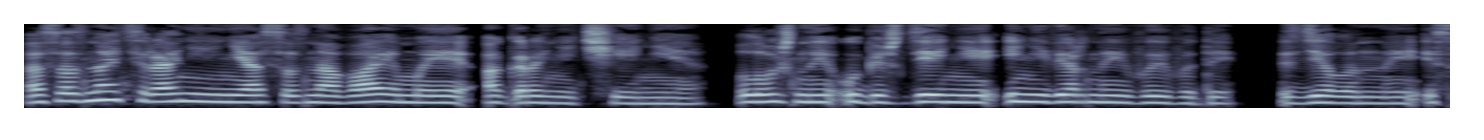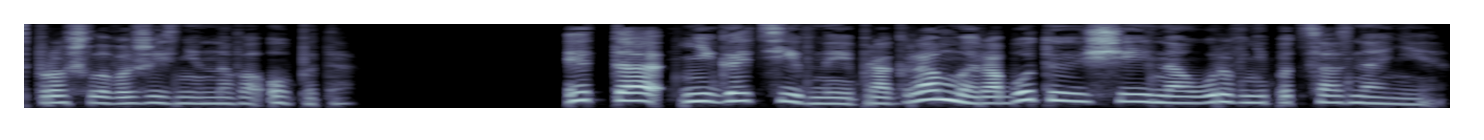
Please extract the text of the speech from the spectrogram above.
осознать ранее неосознаваемые ограничения, ложные убеждения и неверные выводы, сделанные из прошлого жизненного опыта. Это негативные программы, работающие на уровне подсознания.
